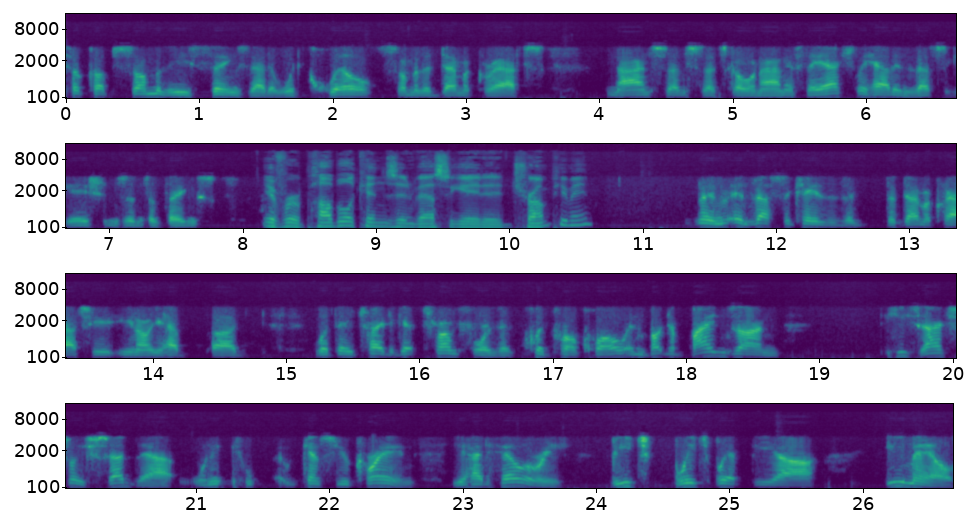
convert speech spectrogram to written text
took up some of these things, that it would quill some of the Democrats' nonsense that's going on? If they actually had investigations into things, If Republicans investigated Trump, you mean? in- investigated the, the Democrats. You, you know, you have uh, what they tried to get Trump for the quid pro quo, and but Biden's on. He's actually said that when he against Ukraine. You had Hillary beach bleach blip the uh, emails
